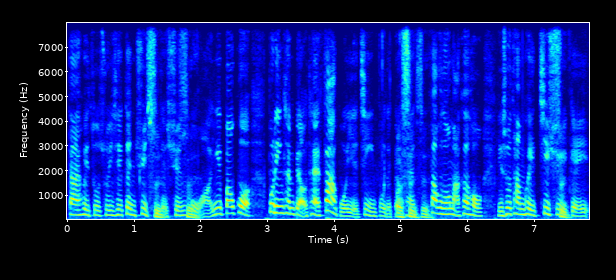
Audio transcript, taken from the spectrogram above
大概会做出一些更具体的宣布啊。因为包括布林肯表态，法国也进一步的表态，法国总统马克宏也说他们会继续给。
